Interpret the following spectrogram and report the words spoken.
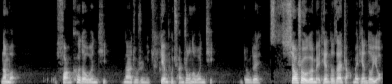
那么访客的问题，那就是你店铺权重的问题。对不对？销售额每天都在涨，每天都有，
